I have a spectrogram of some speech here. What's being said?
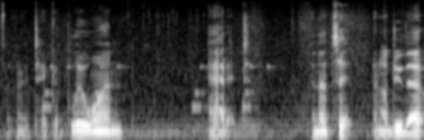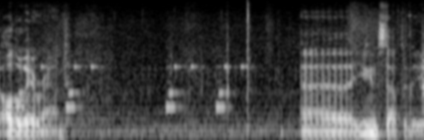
So I'm going to take a blue one, add it, and that's it. And I'll do that all the way around. Uh, you can stop the video.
